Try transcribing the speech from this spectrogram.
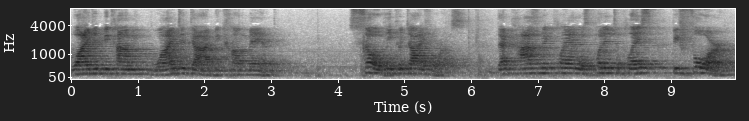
Why did, become, why did God become man? So he could die for us. That cosmic plan was put into place before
